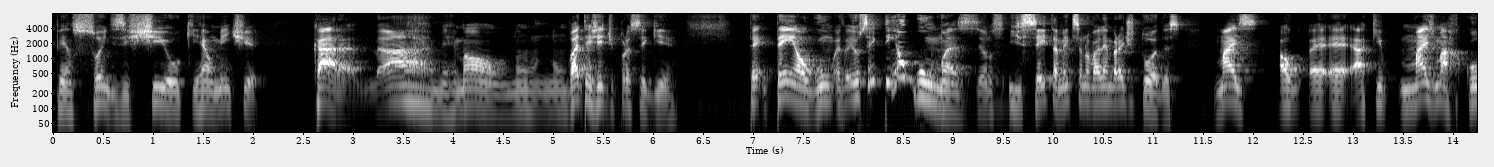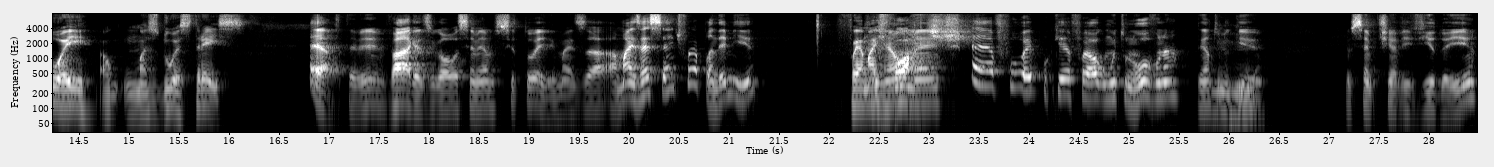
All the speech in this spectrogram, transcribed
pensou em desistir ou que realmente, cara, ah, meu irmão, não, não vai ter jeito de prosseguir? Tem, tem algum? Eu sei que tem algumas, eu não- e sei também que você não vai lembrar de todas, mas é, é, a que mais marcou aí, umas duas, três? É, teve várias, igual você mesmo citou aí, mas a, a mais recente foi a pandemia. Foi a mais forte? É, foi, porque foi algo muito novo, né? Dentro Uhum. do que eu sempre tinha vivido aí.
